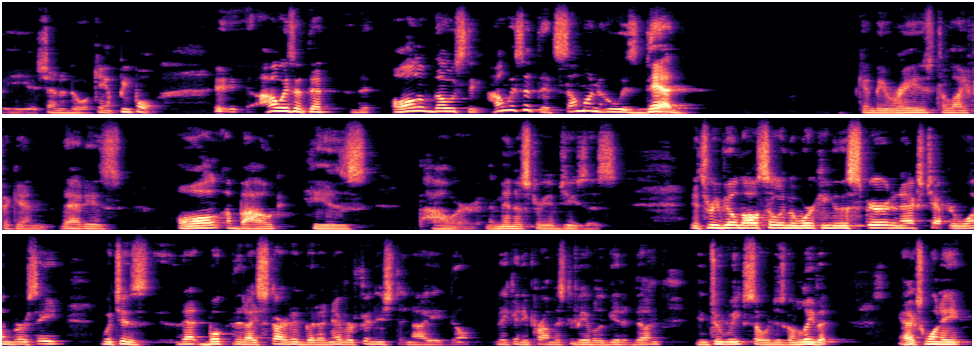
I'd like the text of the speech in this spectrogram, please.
the Shenandoah Camp people? Eh, how is it that, that all of those things, how is it that someone who is dead can be raised to life again? That is all about his power in the ministry of Jesus. It's revealed also in the working of the Spirit in Acts chapter 1, verse 8, which is that book that I started but I never finished, and I don't make any promise to be able to get it done in two weeks, so we're just going to leave it. Acts 1 8.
